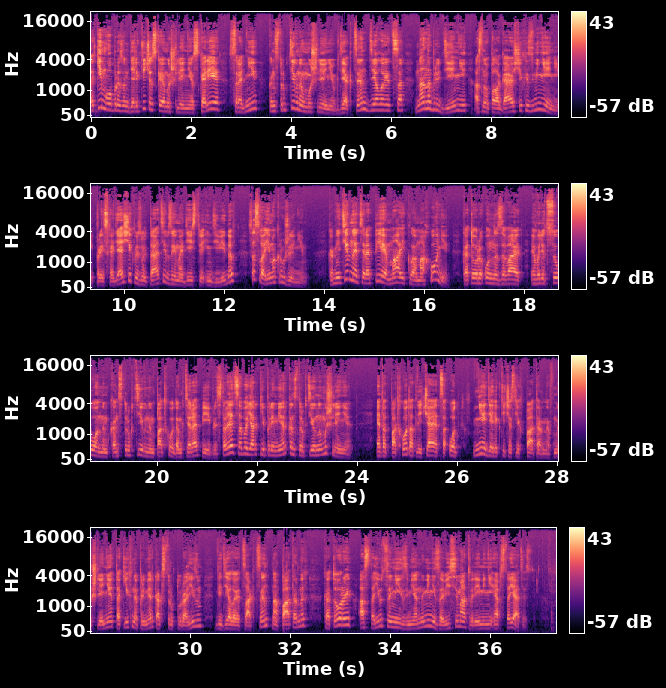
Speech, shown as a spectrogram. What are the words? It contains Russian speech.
Таким образом, диалектическое мышление скорее сродни конструктивному мышлению, где акцент делается на наблюдении основополагающих изменений, происходящих в результате взаимодействия индивидов со своим окружением. Когнитивная терапия Майкла Махони, которую он называет эволюционным конструктивным подходом к терапии, представляет собой яркий пример конструктивного мышления – этот подход отличается от недиалектических паттернов мышления, таких, например, как структурализм, где делается акцент на паттернах, которые остаются неизменными независимо от времени и обстоятельств.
